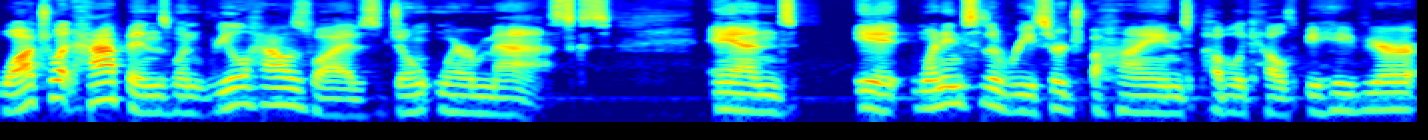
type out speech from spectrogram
Watch What Happens When Real Housewives Don't Wear Masks. And it went into the research behind public health behavior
